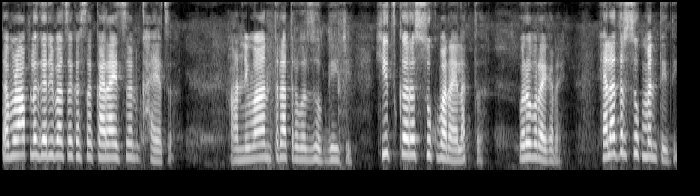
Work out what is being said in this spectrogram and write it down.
त्यामुळे आपलं गरिबाचं कसं करायचं आणि खायचं. आणि निवांत रात्रभर झोप घ्यायची. हीच करत सुख म्हणायला लागतं. बरोबर आहे का नाही? ह्याला तर सुख म्हणते ती.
